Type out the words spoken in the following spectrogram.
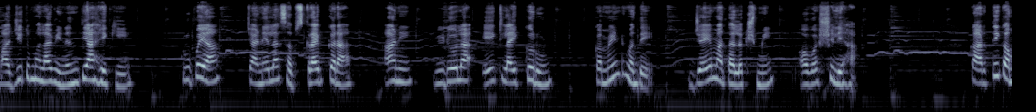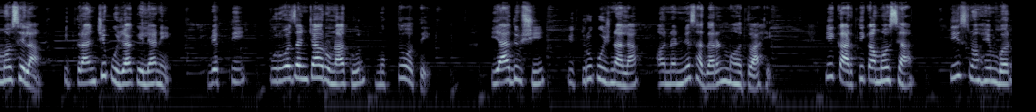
माझी तुम्हाला विनंती आहे की कृपया चॅनेलला सबस्क्राईब करा आणि व्हिडिओला एक लाईक करून कमेंटमध्ये जय माता लक्ष्मी अवश्य लिहा. कार्तिक अमावस्येला पित्रांची पूजा केल्याने व्यक्ती पूर्वजांच्या ऋणातून मुक्त होते. या दिवशी पितृपूजनाला अनन्यसाधारण महत्त्व आहे. ही कार्तिक अमावस्या तीस नोव्हेंबर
